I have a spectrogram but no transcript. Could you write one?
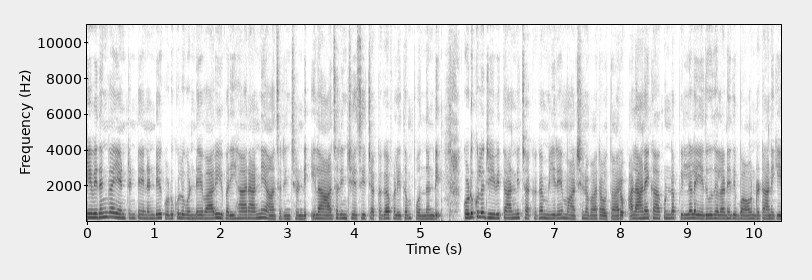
ఈ విధంగా ఏంటంటేనండి కొడుకులు ఉండేవారు ఈ పరిహారాన్ని ఆచరించండి. ఇలా ఆచరించేసి చక్కగా ఫలితం పొందండి. కొడుకుల జీవితాన్ని చక్కగా మీరే మార్చిన వారు అవుతారు అలానే కాకుండా పిల్లల ఎదుగుదల అనేది బాగుండటానికి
